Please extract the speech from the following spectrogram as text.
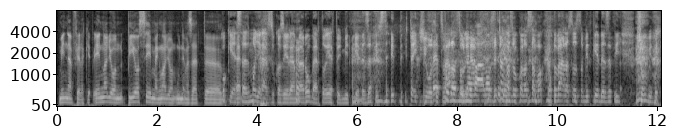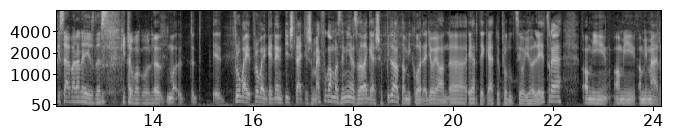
Mindenféleképp. Én nagyon POC, meg nagyon úgynevezett... Oké, okay, ezt, ezt magyarázzuk azért, mert Roberto ért, hogy mit kérdezett, és te is jól tudsz válaszolni rá, választ, de csak igen. azokkal a szavakkal válaszolsz, amit kérdezett, így sok mindenki számára nehéz lesz kicsomagolni. Hát, próbálj, próbáljunk egy nagyon kicsit átisan megfogalmazni, mi az a legelső pillanat, amikor egy olyan értékeltő produkció jön létre, ami, ami, ami már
